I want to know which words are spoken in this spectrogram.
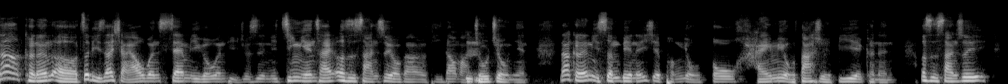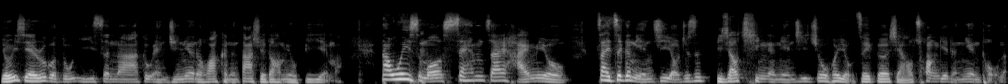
那可能呃，这里在想要问 Sam 一个问题，就是你今年才二十三岁，我刚刚有提到嘛，嗯九九年，那可能你身边的一些朋友都还没有大学毕业，可能二十三岁，有一些如果读医生啊、读 engineer 的话，可能大学都还没有毕业嘛。那为什么 Sam 在还没有在这个年纪哦，就是比较轻的年纪，就会有这个想要创业的念头呢？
